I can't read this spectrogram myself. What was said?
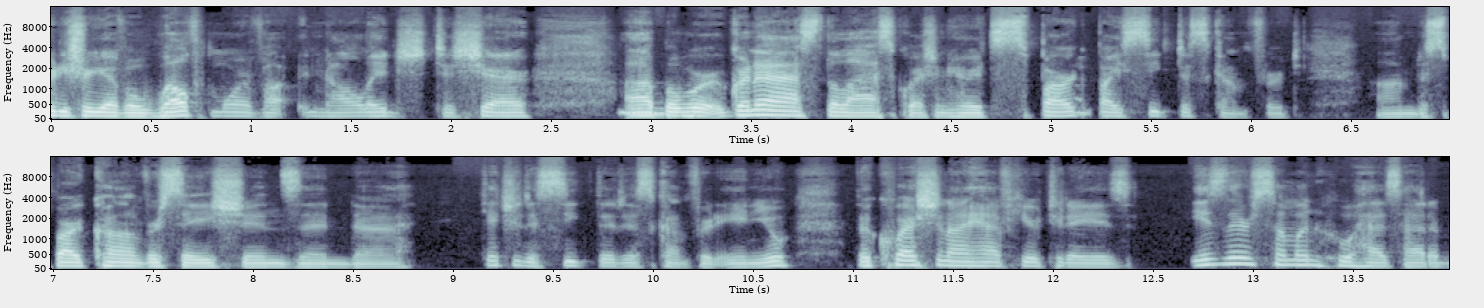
pretty sure you have a wealth more of knowledge to share. Uh, but mm-hmm. we're going to ask the last question here. It's sparked by Seek Discomfort um, to spark conversations and uh, get you to seek the discomfort in you. The question I have here today is Is there someone who has had a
